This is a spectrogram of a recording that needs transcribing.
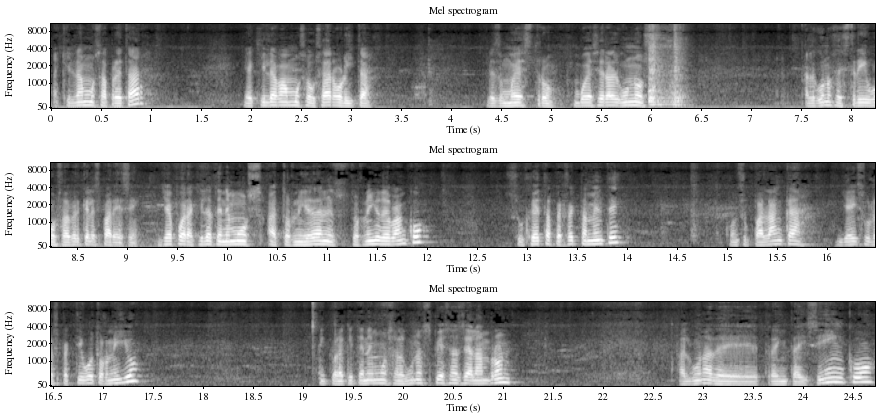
Aquí la vamos a apretar y aquí la vamos a usar ahorita les muestro voy a hacer algunos algunos estribos a ver qué les parece. Ya por aquí la tenemos atornillada en el tornillo de banco sujeta perfectamente con su palanca ya y su respectivo tornillo. Y por aquí tenemos algunas piezas de alambrón. Alguna de 35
